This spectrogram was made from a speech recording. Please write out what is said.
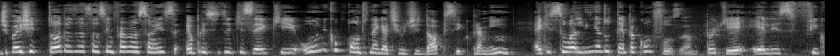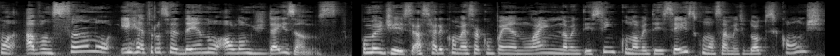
Depois de todas essas informações, eu preciso dizer que o único ponto negativo de Dopsic para mim é que sua linha do tempo é confusa, porque eles ficam avançando e retrocedendo ao longo de 10 anos. Como eu disse, a série começa acompanhando lá em 95, 96, com o lançamento do Oxycontin,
